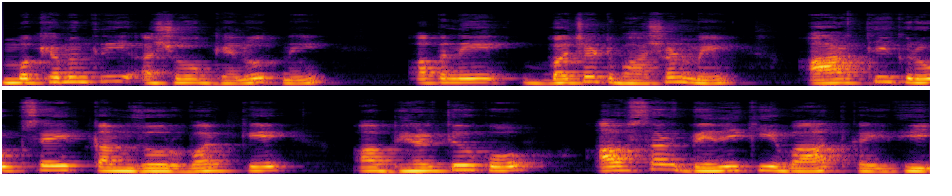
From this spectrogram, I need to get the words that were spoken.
मुख्यमंत्री अशोक गहलोत ने अपने बजट भाषण में आर्थिक रूप से कमज़ोर वर्ग के अभ्यर्थियों को अवसर देने की बात कही थी।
